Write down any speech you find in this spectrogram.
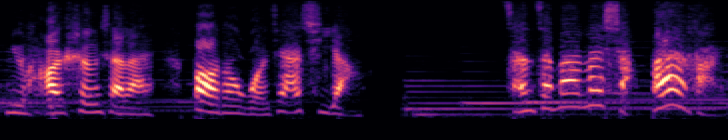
女孩生下来抱到我家去养，咱再慢慢想办法呀。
